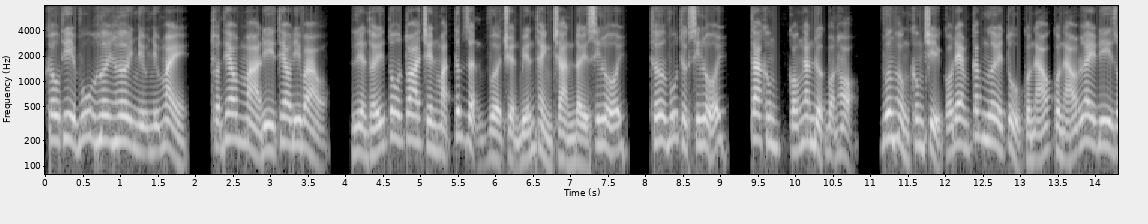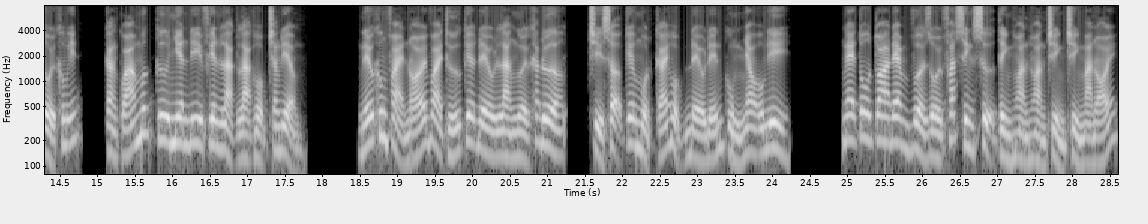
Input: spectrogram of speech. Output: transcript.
Khâu thi vũ hơi hơi nhíu nhíu mày, thuận theo mà đi theo đi vào, liền thấy tô toa trên mặt tức giận vừa chuyển biến thành tràn đầy xin lỗi, thơ vũ thực xin lỗi, ta không có ngăn được bọn họ, Vương Hồng không chỉ có đem các ngươi tủ quần áo quần áo lay đi rồi không ít, càng quá mức cư nhiên đi phiên lạc lạc hộp trang điểm. Nếu không phải nói vài thứ kia đều là người khác đưa, chỉ sợ kia một cái hộp đều đến cùng nhau ôm đi. Nghe Tô Toa đem vừa rồi phát sinh sự tình hoàn hoàn chỉnh chỉnh mà nói,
